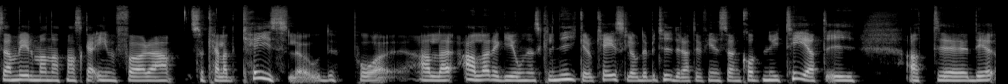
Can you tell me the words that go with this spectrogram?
Sen vill man att man ska införa så kallad caseload på alla, alla regionens kliniker. Och caseload det betyder att det finns en kontinuitet i att eh, det,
